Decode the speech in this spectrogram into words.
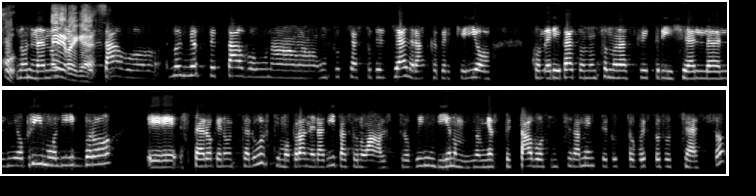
Oh, non, non, eh, mi aspettavo, non, mi aspettavo, una, un successo del genere, anche perché io, come ripeto, non sono una scrittrice, è il, il mio primo libro e spero che non sia l'ultimo, però nella vita sono altro, quindi io non, non mi aspettavo sinceramente tutto questo successo.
